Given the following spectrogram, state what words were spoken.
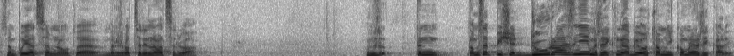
Jsem podívat se mnou, to je verš 21 22. Ten, tam se píše, důrazně jim řekne, aby o tom nikomu neříkali.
